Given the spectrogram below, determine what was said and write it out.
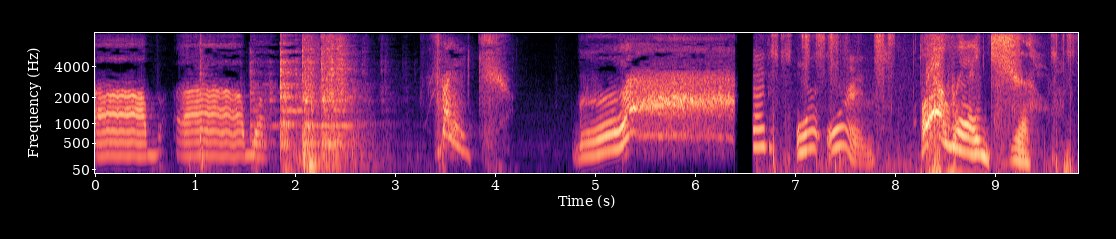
um, um. French. Red or orange? Orange.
